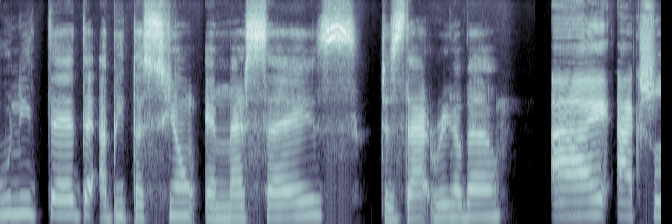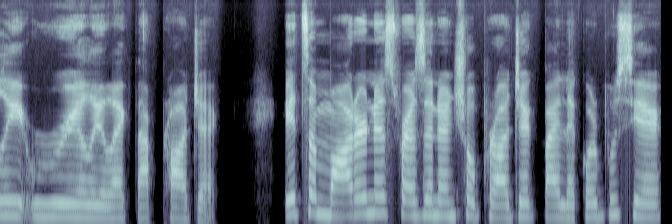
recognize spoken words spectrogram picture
Unité de Habitation et Mercedes. Does that ring a bell? I actually really like that project. It's a modernist residential project by Le Corbusier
